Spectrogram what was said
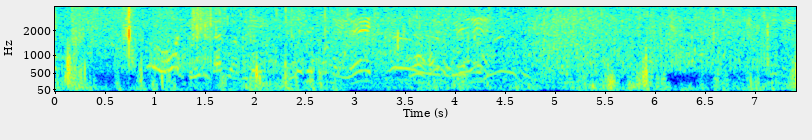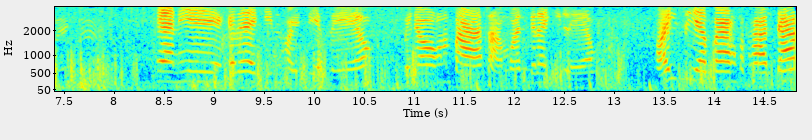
ยแค่นี้เองก็ได้กินหอยเสียบแล้ว ไปดองน้ำปลาสามวันก็ได้กินแล้ว หอ ยเสียบางสะพานจ้า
